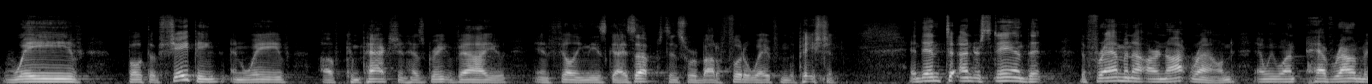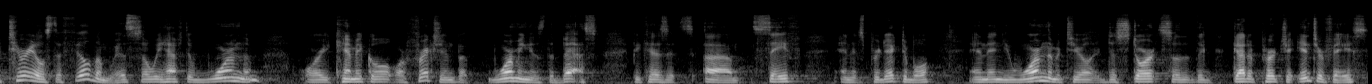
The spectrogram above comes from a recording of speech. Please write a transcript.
wave, both of shaping and wave of compaction, has great value in filling these guys up since we're about a foot away from the patient. And then to understand that the foramina are not round, and we want have round materials to fill them with, so we have to warm them, or chemical or friction, but warming is the best because it's um, safe and it's predictable. And then you warm the material, it distorts so that the gutta percha interface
